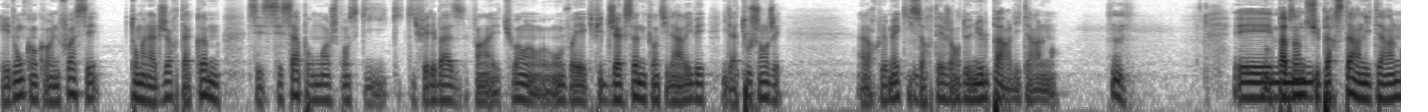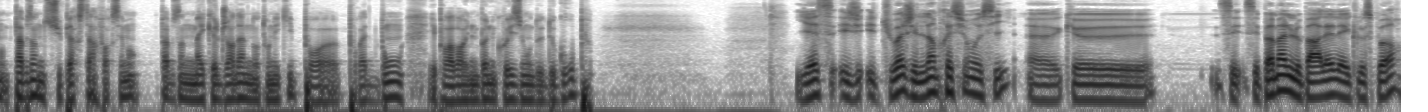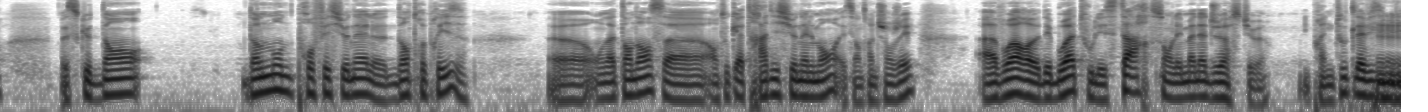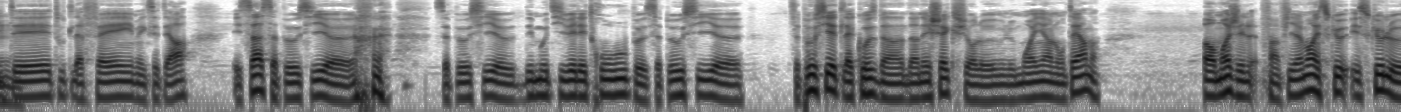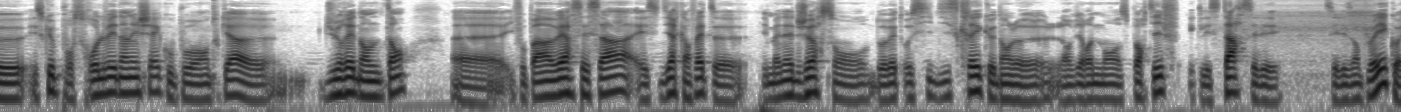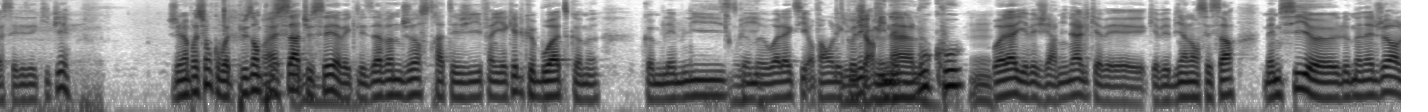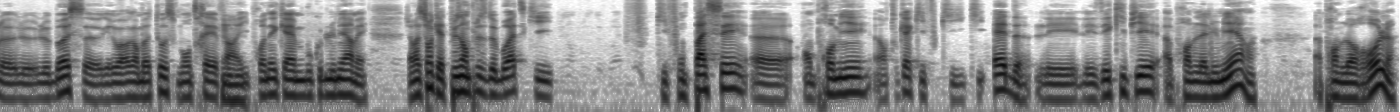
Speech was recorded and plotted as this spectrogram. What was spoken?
Et donc, encore une fois, c'est ton manager, ta com, c'est ça pour moi, je pense, qui, qui, fait les bases. Enfin, et tu vois, on, le voyait avec Phil Jackson quand il est arrivé, il a tout changé. Alors que le mec, il hmm. sortait genre de nulle part, littéralement. Hmm. Et pas besoin de superstar, littéralement. Pas besoin de superstar, forcément. Pas besoin de Michael Jordan dans ton équipe pour, euh, pour être bon et pour avoir une bonne cohésion de, de groupe. Yes, et, tu vois, j'ai l'impression aussi euh, que c'est pas mal le parallèle avec le sport. Parce que dans dans le monde professionnel d'entreprise, euh, on a tendance à, en tout cas traditionnellement, et c'est en train de changer, à avoir euh, des boîtes où les stars sont les managers, si tu veux. Ils prennent toute la visibilité, hmm. toute la fame, etc. Et ça, ça peut aussi, euh, ça peut aussi démotiver les troupes. Ça peut aussi, ça peut aussi être la cause d'un échec sur le, le, moyen long terme. Or moi, j'ai, enfin finalement, est-ce que, est-ce que le, est-ce que pour se relever d'un échec ou pour en tout cas durer dans le temps, euh, il faut pas inverser ça et se dire qu'en fait, euh, les managers sont, doivent être aussi discrets que dans l'environnement sportif et que les stars, c'est les, les employés, quoi, c'est les équipiers. J'ai l'impression qu'on voit de plus en plus ça, tu sais, avec les Avengers stratégie. Enfin, il y a quelques boîtes comme comme Lemlis, comme Walaxy. Enfin, on les connaît Germinal. beaucoup. Hmm. Voilà, il y avait Germinal qui avait qui avait bien lancé ça. Même si euh, le manager, le, le, boss Grégoire Gambato se montrait, enfin, hmm. il prenait quand même beaucoup de lumière, mais j'ai l'impression qu'il y a de plus en plus de boîtes qui qui font passer euh, en premier, en tout cas qui, aident les, équipiers à prendre la lumière, à prendre leur rôle.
